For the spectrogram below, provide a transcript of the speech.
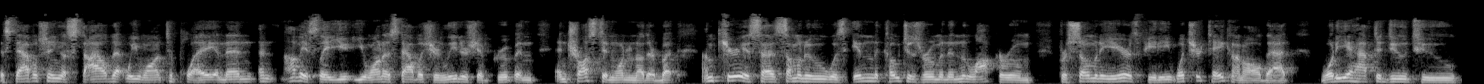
establishing a style that we want to play. And then, and obviously you, you want to establish your leadership group and, and trust in one another. But I'm curious as someone who was in the coach's room and in the locker room for so many years, Petey, what's your take on all that? What do you have to do to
